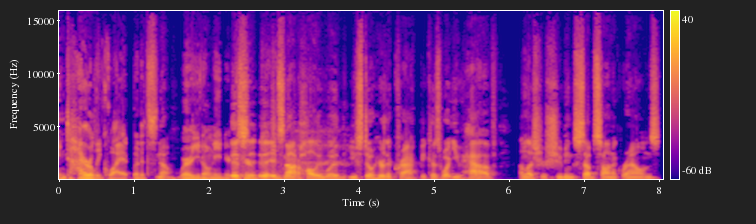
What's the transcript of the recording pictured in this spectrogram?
entirely quiet, but it's No. where you don't need your. This it's not Hollywood. You still hear the crack because what you have, unless you're shooting subsonic rounds,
